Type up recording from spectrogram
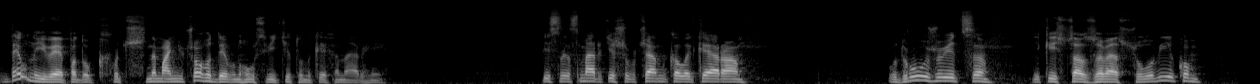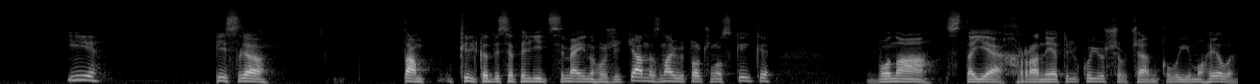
дивний випадок, хоч нема нічого дивного у світі тонких енергій. Після смерті Шевченка Лекера одружується, якийсь час живе з чоловіком, і після там кілька десятиліть сімейного життя, не знаю точно скільки, вона стає хранителькою Шевченкової могили.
